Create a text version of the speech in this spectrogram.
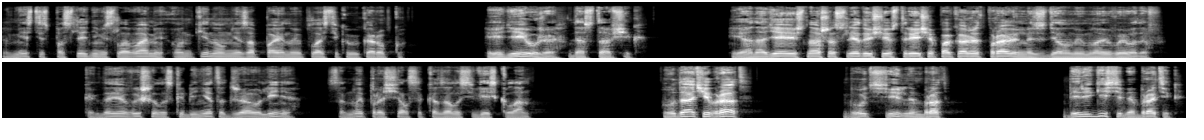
Вместе с последними словами он кинул мне запаянную пластиковую коробку. «Иди уже, доставщик. Я надеюсь, наша следующая встреча покажет правильность сделанных мною выводов». Когда я вышел из кабинета Джао Линя, со мной прощался, казалось, весь клан. «Удачи, брат!» «Будь сильным, брат!» Береги себя, братик.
